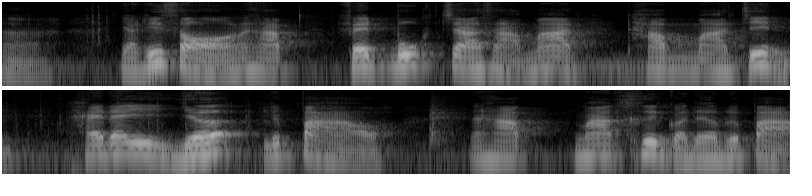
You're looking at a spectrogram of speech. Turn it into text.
อ่าอย่างที่สองนะครับ Facebook จะสามารถทำ margin ให้ได้เยอะหรือเปล่านะครับ มากขึ้นกว่าเดิมหรือเปล่า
